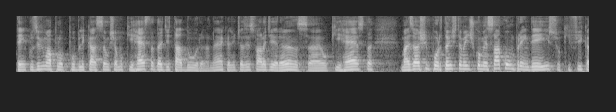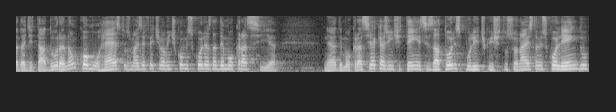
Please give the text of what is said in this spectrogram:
Tem inclusive uma publicação que chama O que Resta da Ditadura, né? que a gente às vezes fala de herança, o que resta. Mas acho importante também a gente começar a compreender isso que fica da ditadura, não como restos, mas efetivamente como escolhas da democracia. Né? A democracia que a gente tem, esses atores políticos institucionais estão escolhendo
